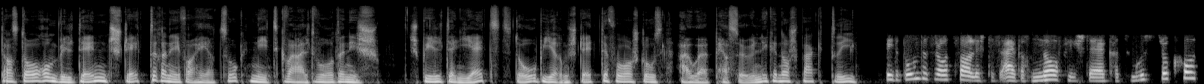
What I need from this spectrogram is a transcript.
Das darum, weil dann die Städterin Eva Herzog nicht gewählt worden ist. Spielt denn jetzt hier bei ihrem Städtevorstoß auch einen persönlichen Aspekt rein? Bei der Bundesratswahl ist das einfach noch viel stärker zum Ausdruck gekommen.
